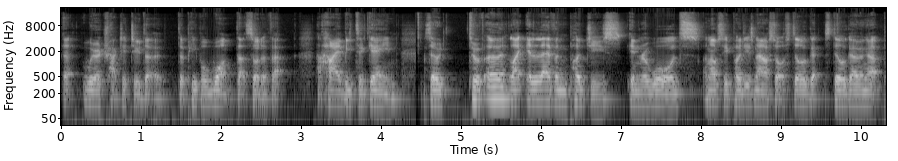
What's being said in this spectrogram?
that we're attracted to that that people want. That sort of that, that high beta gain. So to have earned like 11 pudgies in rewards, and obviously pudgies now sort of still still going up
